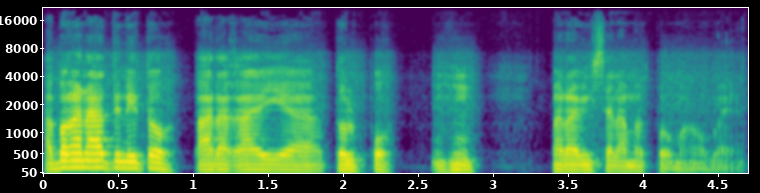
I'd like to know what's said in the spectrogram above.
Abangan natin ito para kay ah, Tolpo. Mhm. Maraming salamat po mga kabayan.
